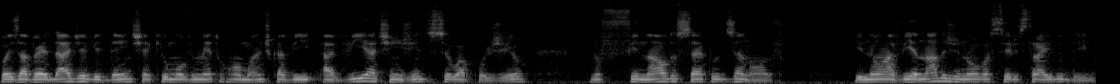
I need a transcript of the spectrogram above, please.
pois a verdade evidente é que o movimento romântico havia, atingido seu apogeu no final do século XIX e não havia nada de novo a ser extraído dele.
